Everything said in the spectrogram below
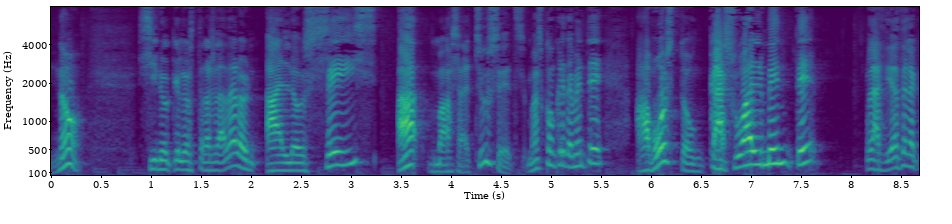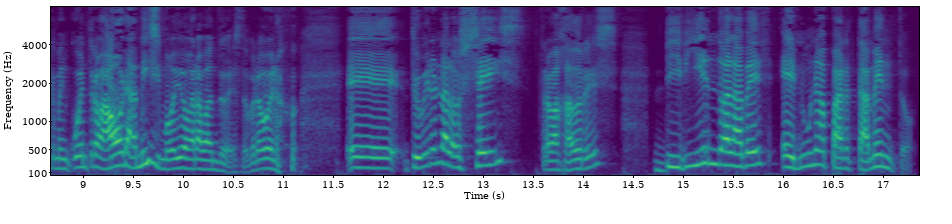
no, sino que los trasladaron a los seis a Massachusetts, más concretamente a Boston, casualmente la ciudad en la que me encuentro ahora mismo yo grabando esto, pero bueno, eh, tuvieron a los seis trabajadores viviendo a la vez en un apartamento.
